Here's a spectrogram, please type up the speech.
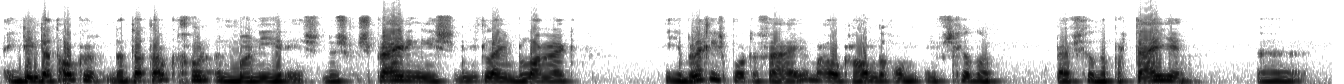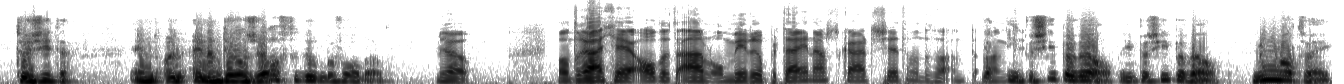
ik denk dat, ook, dat dat ook gewoon een manier is. Dus spreiding is niet alleen belangrijk in je beleggingsportefeuille, maar ook handig om in verschillende, bij verschillende partijen uh, te zitten. En, en een deel zelf te doen bijvoorbeeld. Ja, want raad jij altijd aan om meerdere partijen naast elkaar te zetten? Want dat hangt, Ja, in principe wel. In principe wel. Minimaal twee.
